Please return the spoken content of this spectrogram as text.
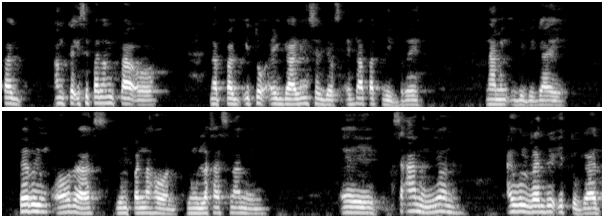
pag ang kaisipan ng tao na pag ito ay galing sa Diyos ay dapat libre naming ibibigay. Pero yung oras, yung panahon, yung lakas namin, eh, sa amin yon I will render it to God.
